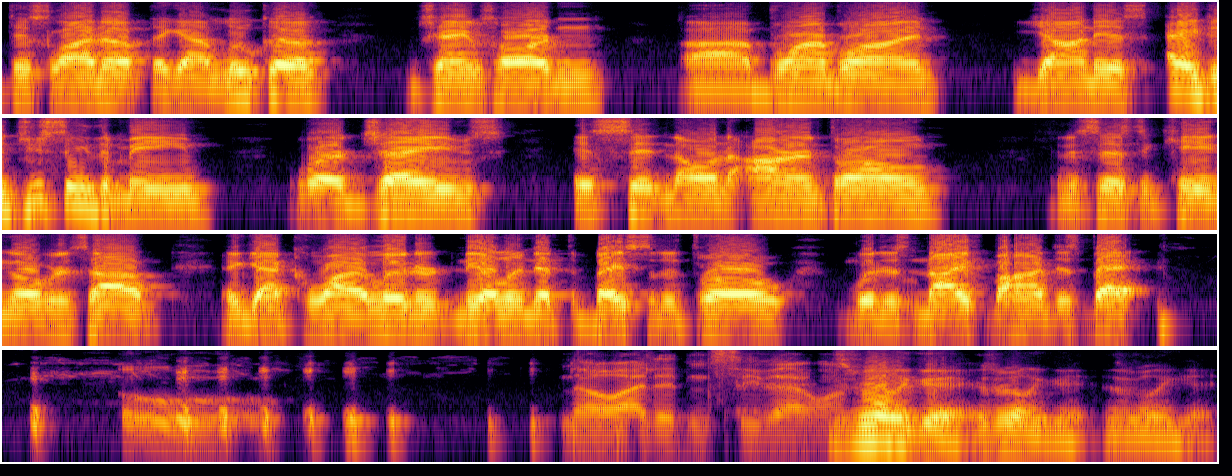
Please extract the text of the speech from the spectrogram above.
this lineup. They got Luka, James Harden, uh, Bron Bron, Giannis. Hey, did you see the meme where James is sitting on the Iron Throne and it says the King over the top, and got Kawhi Leonard kneeling at the base of the throne with his knife behind his back? Ooh. no, I didn't see that one. It's really good. It's really good. It's really good.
